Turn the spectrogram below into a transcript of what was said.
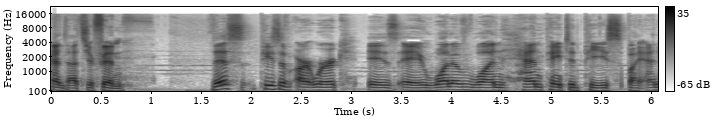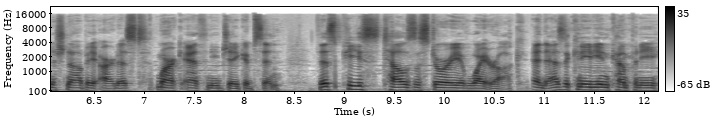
and that's your fin. This piece of artwork is a one of one hand painted piece by Anishinaabe artist Mark Anthony Jacobson. This piece tells the story of White Rock, and as a Canadian company,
